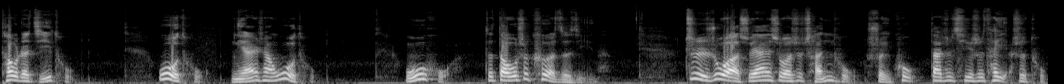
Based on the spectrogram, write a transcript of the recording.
透着己土、戊土，年上戊土、午火，这都是克自己的。制作虽然说是尘土水库，但是其实它也是土。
